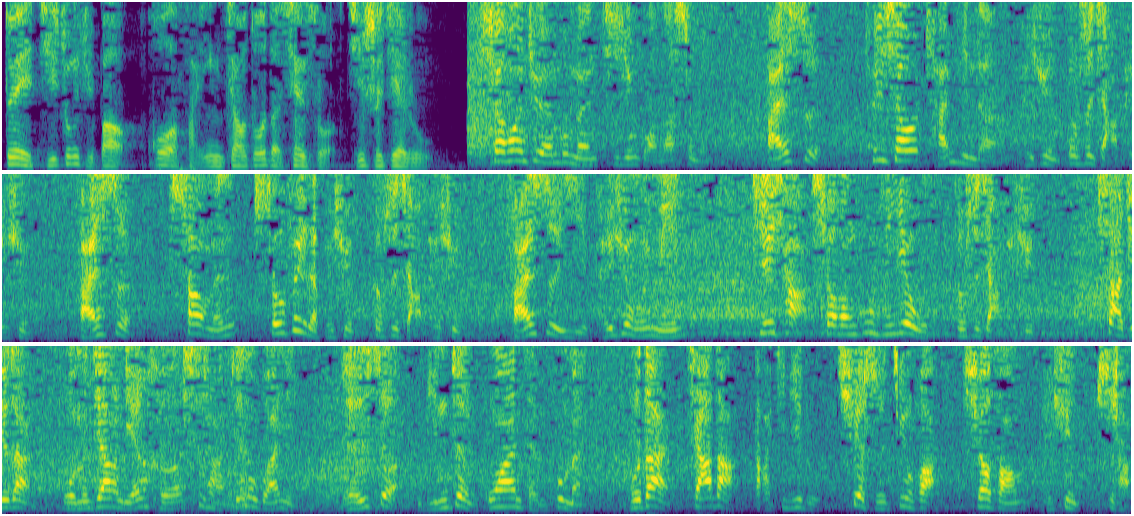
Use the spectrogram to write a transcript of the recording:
对集中举报或反映较多的线索及时介入。消防救援部门提醒广大市民。凡是推销产品的培训都是假培训，凡是上门收费的培训都是假培训，凡是以培训为名接洽消防工程业务的都是假培训。下阶段，我们将联合市场监督管理、人社、民政、公安等部门，不断加大打击力度，切实净化消防培训市场。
